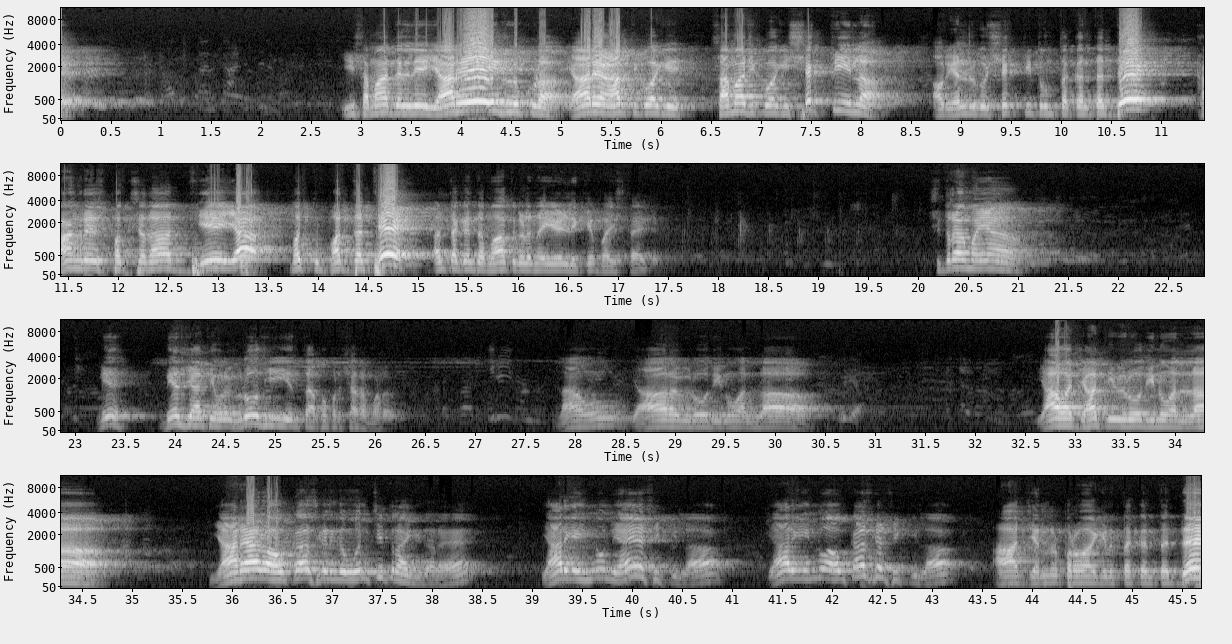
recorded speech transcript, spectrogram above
ಈ ಸಮಾಜದಲ್ಲಿ ಯಾರೇ ಇರಲು ಕೂಡ, ಯಾರೇ ಆರ್ಥಿಕವಾಗಿ, ಸಾಮಾಜಿಕವಾಗಿ ಶಕ್ತಿ ಇಲ್ಲ ಅವ್ರೆಲ್ರಿಗೂ ಶಕ್ತಿ ತುಂಬತಕ್ಕಂಥದ್ದೇ ಕಾಂಗ್ರೆಸ್ ಪಕ್ಷದ ಧ್ಯೇಯ ಮತ್ತು ಬದ್ಧತೆ ಅಂತಕ್ಕಂಥ ಮಾತುಗಳನ್ನು ಹೇಳಲಿಕ್ಕೆ ಬಯಸ್ತಾ ಇದ್ದೇನೆ. ಸಿದ್ದರಾಮಯ್ಯ ಮೇಲ್ಜಾತಿಯವರ ವಿರೋಧಿ ಅಂತ ಅಪಪ್ರಚಾರ ಮಾಡೋದು. ನಾವು ಯಾರ ವಿರೋಧಿನೂ ಅಲ್ಲ. ಯಾವ ಜಾತಿ ವಿರೋಧಿನೂ ಅಲ್ಲ. ಯಾರ್ಯಾರು ಅವಕಾಶಗಳಿಂದ ವಂಚಿತರಾಗಿದ್ದಾರೆ, ಯಾರಿಗೆ ಇನ್ನೂ ನ್ಯಾಯ ಸಿಕ್ಕಿಲ್ಲ, ಯಾರಿಗೆ ಇನ್ನೂ ಅವಕಾಶಗಳು ಸಿಕ್ಕಿಲ್ಲ, ಆ ಜನರ ಪರವಾಗಿರ್ತಕ್ಕಂಥದ್ದೇ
